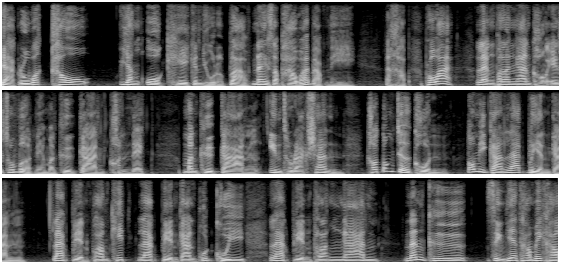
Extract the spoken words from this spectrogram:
อยากรู้ว่าเขา ยังโอเคกันอยู่หรือเปล่า ในสภาวะแบบนี้นะครับ เพราะว่าแหล่งพลังงานของ extrovert เนี่ยมันคือการ connect มันคือการ interaction เขาต้องเจอคน ต้องมีการแลกเปลี่ยนกัน แลกเปลี่ยนความคิด แลกเปลี่ยนการพูดคุย แลกเปลี่ยนพลังงาน นั่นคือสิ่งที่จะทำให้เขา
